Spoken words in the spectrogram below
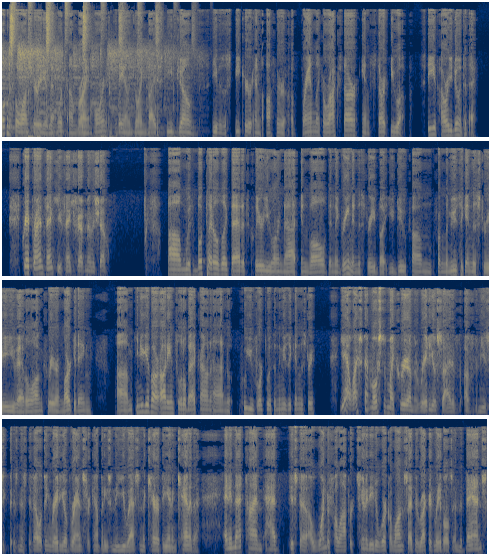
Welcome to the Care Radio Network. I'm Brian Horn, and today I'm joined by Steve Jones. Steve is a speaker and author of Brand Like a Rockstar and Start You Up. Steve, how are you doing today? Great, Brian. Thank you. Thank you for having me on the show. Um, with book titles like that, it's clear you are not involved in the green industry, but you do come from the music industry. You have a long career in marketing. Um, can you give our audience a little background on who you've worked with in the music industry? Yeah, well, I spent most of my career on the radio side of, of the music business, developing radio brands for companies in the U.S. and the Caribbean and Canada. And in that time, had just a, a wonderful opportunity to work alongside the record labels and the bands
